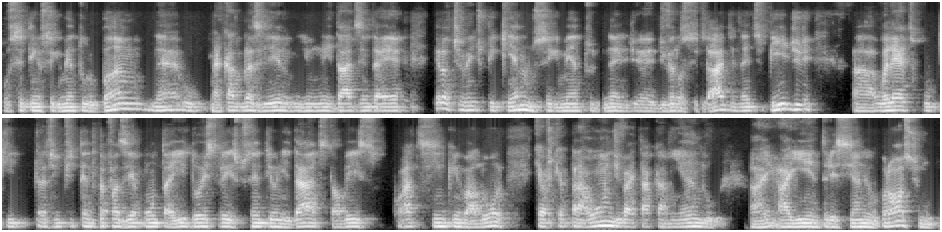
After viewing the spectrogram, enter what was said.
você tem o segmento urbano, né? O mercado brasileiro em unidades ainda é relativamente pequeno no segmento né, de, de velocidade, né, de speed. Ah, o elétrico, que a gente tenta fazer a conta aí, 2, 3% em unidades, talvez 4, 5 em valor, que acho que é para onde vai estar tá caminhando aí, entre esse ano e o próximo.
